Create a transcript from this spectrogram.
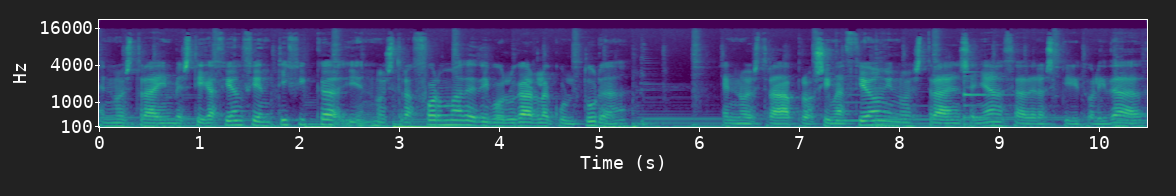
en nuestra investigación científica y en nuestra forma de divulgar la cultura, en nuestra aproximación y nuestra enseñanza de la espiritualidad,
